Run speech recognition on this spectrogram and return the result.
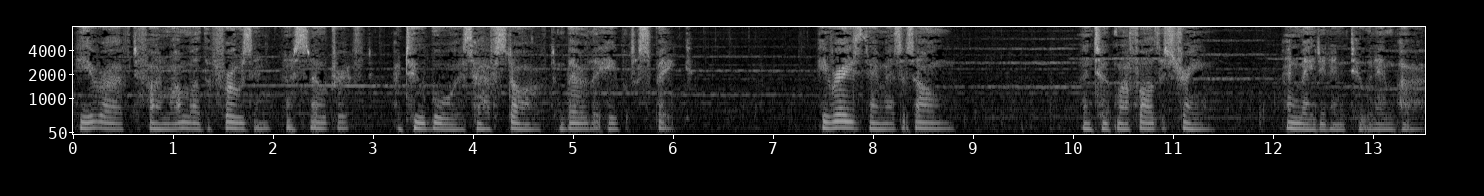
he arrived to find my mother frozen in a snowdrift, her two boys half starved and barely able to speak. He raised them as his own, and took my father's dream and made it into an empire.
